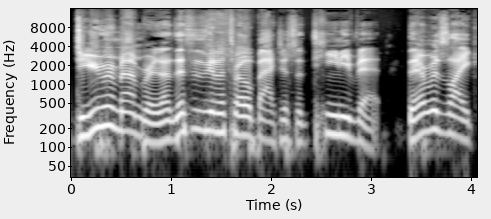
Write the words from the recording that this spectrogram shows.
do you remember? Now this is gonna throw it back just a teeny bit. There was like,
